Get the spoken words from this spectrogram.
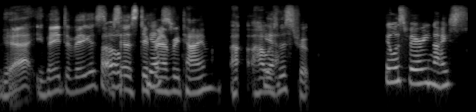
Yeah, you made it to Vegas. Oh, you said it's different yes. every time. How was Yeah. this trip? It was very nice.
